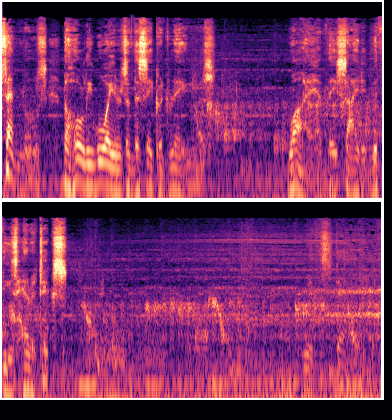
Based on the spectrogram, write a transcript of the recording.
Sentinels, the holy warriors of the sacred rings. Why have they sided with these heretics? With.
